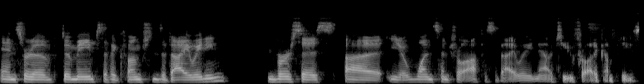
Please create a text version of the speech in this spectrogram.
and sort of domain specific functions evaluating versus uh, you know one central office evaluating now too for a lot of companies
